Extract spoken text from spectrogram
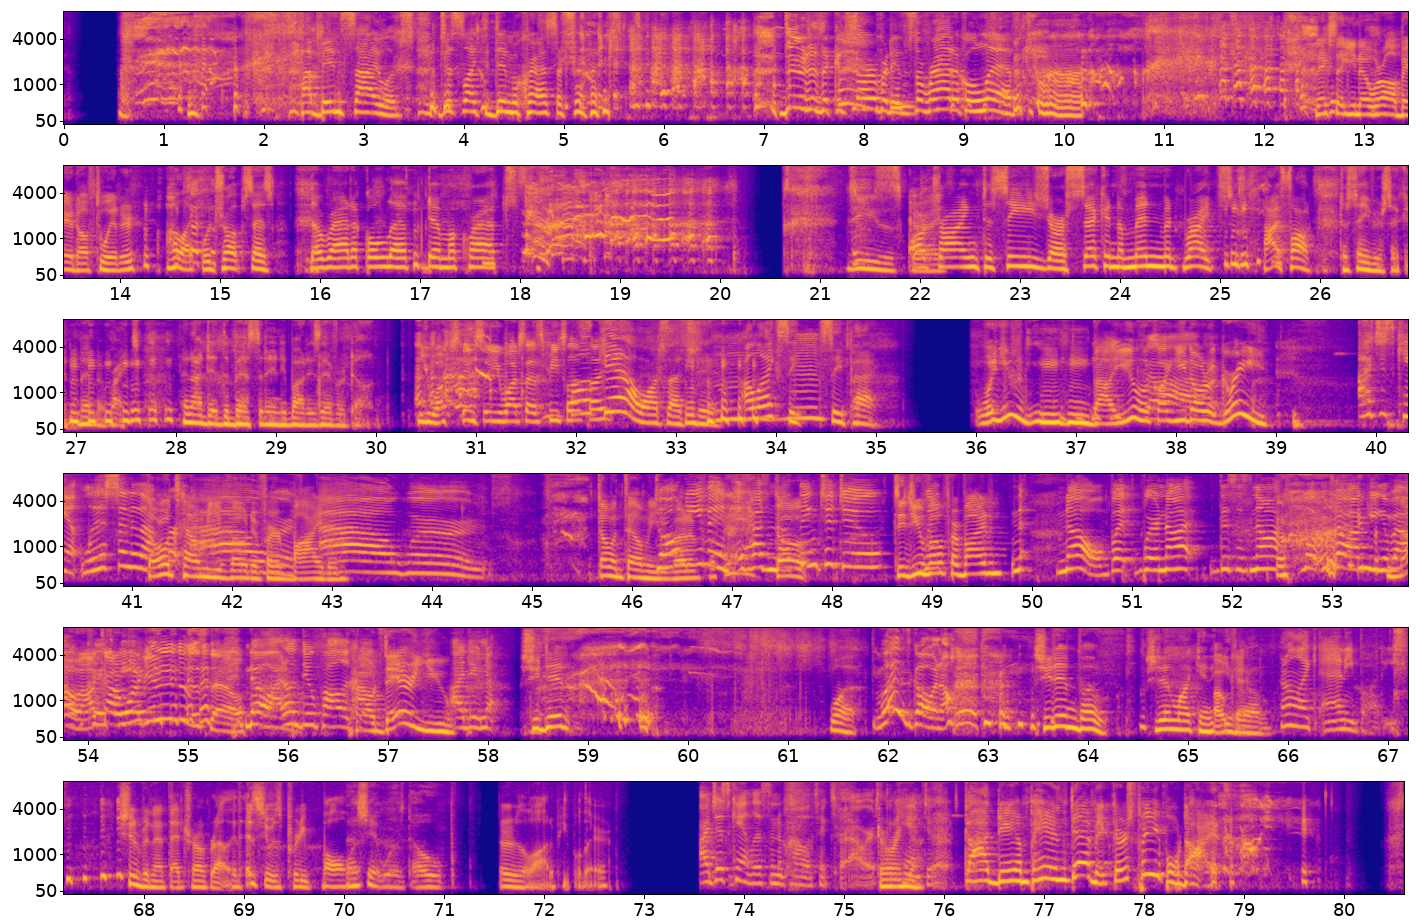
I've been silenced, just like the Democrats are trying. to- Due to the conservatives, the radical left. Next thing you know, we're all banned off Twitter. I like when Trump says the radical left Democrats Jesus are trying to seize your Second Amendment rights. I fought to save your Second Amendment rights, and I did the best that anybody's ever done. You watched so you watched that speech last Oh night? yeah, I watched that shit. I like C CPAC. What you mm about? You look like you don't agree. I just can't listen to that. Don't for tell me you voted for hours. Biden. Hours. Don't tell me you Don't voted even. for. It has nothing to do. Did you vote for Biden? N- no, but we're not. This is not what we're talking about. No, I kind of want to get into this now. No, I don't do politics. How dare you? I do not. She did. what? What is going on? She didn't vote. She didn't like any, Okay. either of them. I don't like anybody. Should have been at that Trump rally. That shit was pretty That bald. shit was dope. There was a lot of people there. I just can't listen to politics for hours. I can't do it. goddamn pandemic, there's people dying.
